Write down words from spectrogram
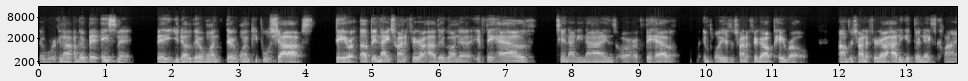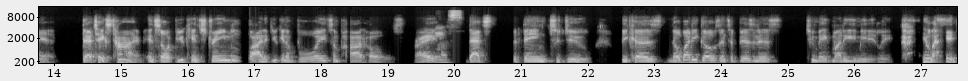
they're working on their basement. They, you know, they're one, they're one people shops. They are up at night trying to figure out how they're going to, if they have 1099s or if they have employers, they're trying to figure out payroll. Um, they're trying to figure out how to get their next client. That takes time. And so if you can streamline, if you can avoid some potholes, right? Yes. That's the thing to do because nobody goes into business to make money immediately. like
